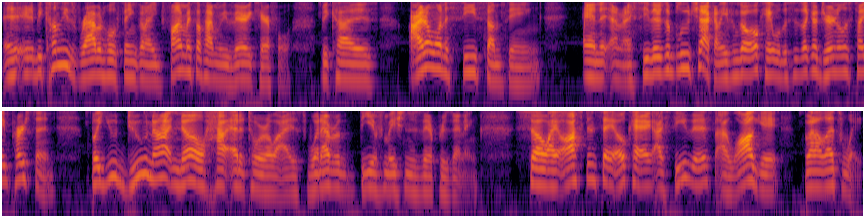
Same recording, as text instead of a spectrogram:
and it, it becomes these rabbit hole things, and I find myself having to be very careful because I don't want to see something. And, and I see there's a blue check, and I even go, okay, well, this is like a journalist type person but you do not know how editorialized whatever the information is they're presenting. So I often say, okay, I see this, I log it, but uh, let's wait.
